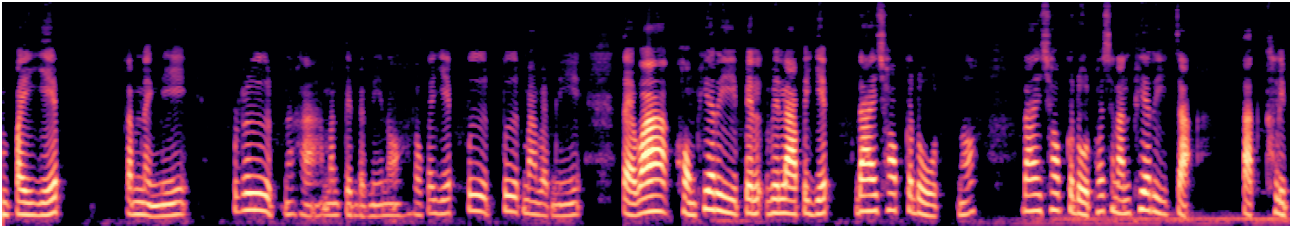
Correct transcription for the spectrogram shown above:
ำไปเย็บตำแหน่งนี้ปืดนะคะ มันเป็นแบบนี้เนาะเราก็เย็บปืดปืดมาแบบนี้ แต่ว่าของพี่รีเป็นเวลาไปเย็บได้ชอบกระโดดเนาะได้ชอบกระโดด เพราะฉะนั้นพี่รีจะตัดคลิป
